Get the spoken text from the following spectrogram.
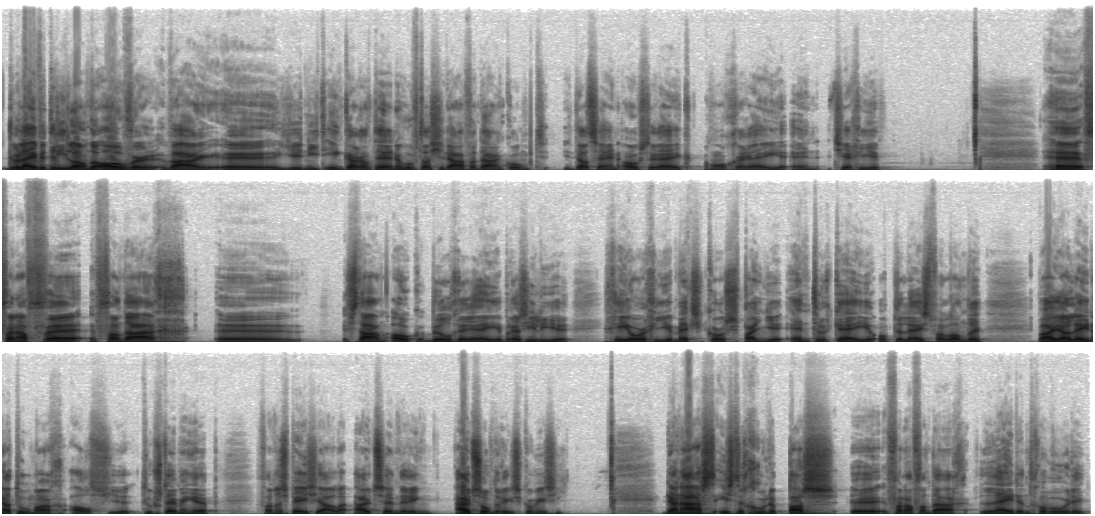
er blijven drie landen over waar uh, je niet in quarantaine hoeft als je daar vandaan komt. Dat zijn Oostenrijk, Hongarije en Tsjechië. Uh, vanaf uh, vandaag staan ook Bulgarije, Brazilië, Georgië, Mexico, Spanje en Turkije op de lijst van landen waar je alleen naartoe mag als je toestemming hebt van een speciale uitzonderingscommissie. Daarnaast is de groene pas uh, vanaf vandaag leidend geworden.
